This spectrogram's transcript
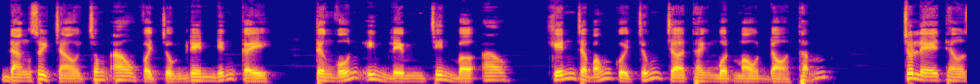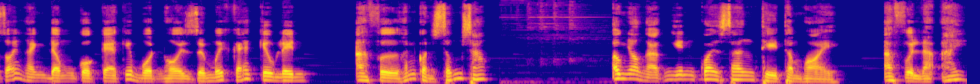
đang rơi trào trong ao và trùm lên những cây, tường vốn im lìm trên bờ ao, khiến cho bóng của chúng trở thành một màu đỏ thẫm. Chú lệ theo dõi hành động của kẻ kia một hồi rồi mới khẽ kêu lên. A Phừ hắn còn sống sao? Ông Nho ngạc nhiên quay sang thì thầm hỏi. A Phừ là ai?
